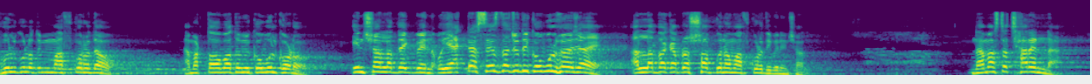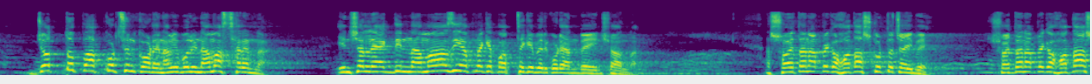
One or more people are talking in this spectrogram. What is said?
ভুলগুলো তুমি মাফ করে দাও, আমার তবা তুমি কবুল করো। ইনশাল্লাহ দেখবেন, ওই একটা সেজদা যদি কবুল হয়ে যায়, আল্লাহ পাকে আপনার সব গুণা মাফ করে দিবেন ইনশাল্লাহ নামাজটা ছাড়েন না। যত পাপ করছেন করেন, আমি বলি নামাজ ছাড়েন না। ইনশাল্লাহ একদিন নামাজই আপনাকে পাপ থেকে বের করে আনবে ইনশাল্লাহ আর শয়তান আপনাকে হতাশ করতে চাইবে। শয়তান আপনাকে হতাশ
